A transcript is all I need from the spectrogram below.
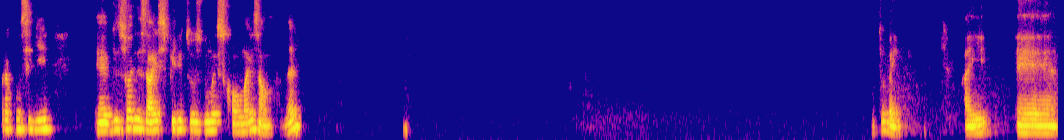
para conseguir é, visualizar espíritos de uma escola mais alta, né? Muito bem. Aí, é,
